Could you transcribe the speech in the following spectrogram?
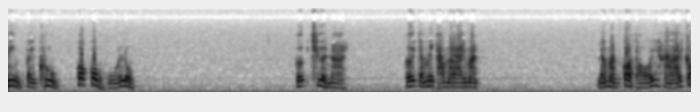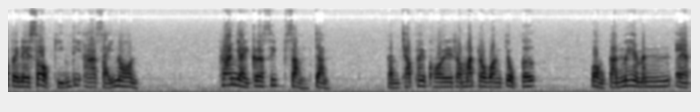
นิ่งไปครู่ก็ก้มหัวลง เกะเชื่อนาย เกะจะไม่ทำอะไรมัน แล้วมันก็ถอยหายเข้าไปในซอกหินที่อาศัยนอน พรานใหญ่กระซิบสั่งจันทร์ กำชับให้คอยระมัดระวังเจ้าเกะป้องกันไม่ให้มันแอบ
